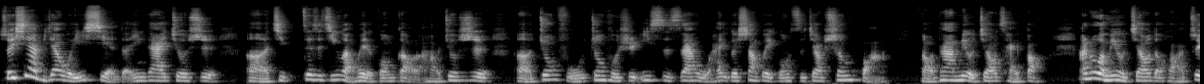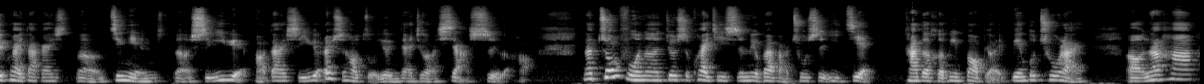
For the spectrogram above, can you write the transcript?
所以现在比较危险的，应该就是呃金，这是金管会的公告了哈，就是呃中福，中福是一四三五，还有一个上柜公司叫升华。好，他没有交财报，那、啊、如果没有交的话，最快大概呃今年呃十一月，好，大概十一月二十号左右应该就要下市了哈。那中孚呢，就是会计师没有办法出示意见，他的合并报表也编不出来，哦，那他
